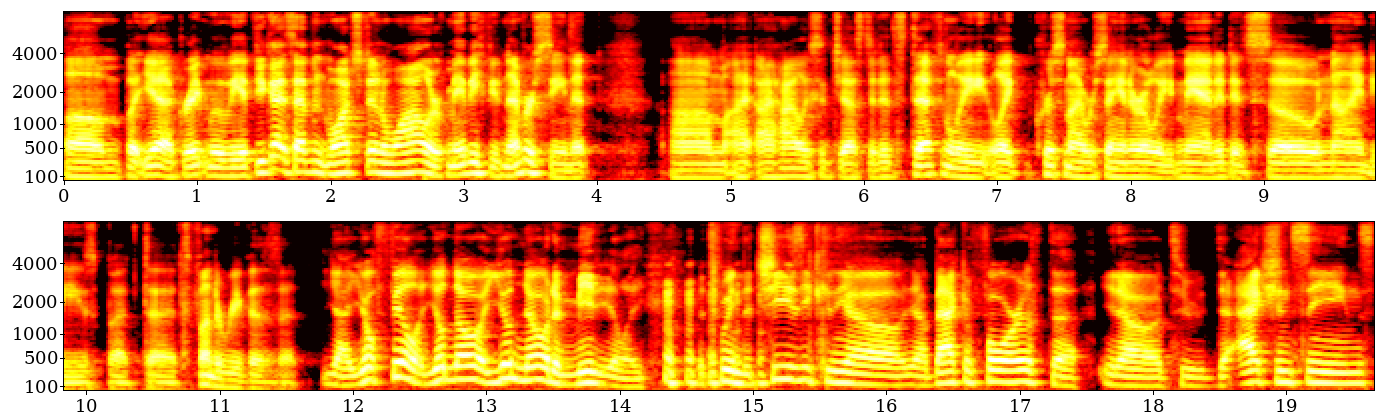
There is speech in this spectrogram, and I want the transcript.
Um, but yeah, great movie. If you guys haven't watched it in a while, or maybe if you've never seen it, um, I, I highly suggest it. It's definitely like Chris and I were saying early. Man, it is so '90s, but uh, it's fun to revisit. Yeah, you'll feel it. You'll know it. You'll know it immediately between the cheesy, you know, you know, back and forth, the you know, to the action scenes.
